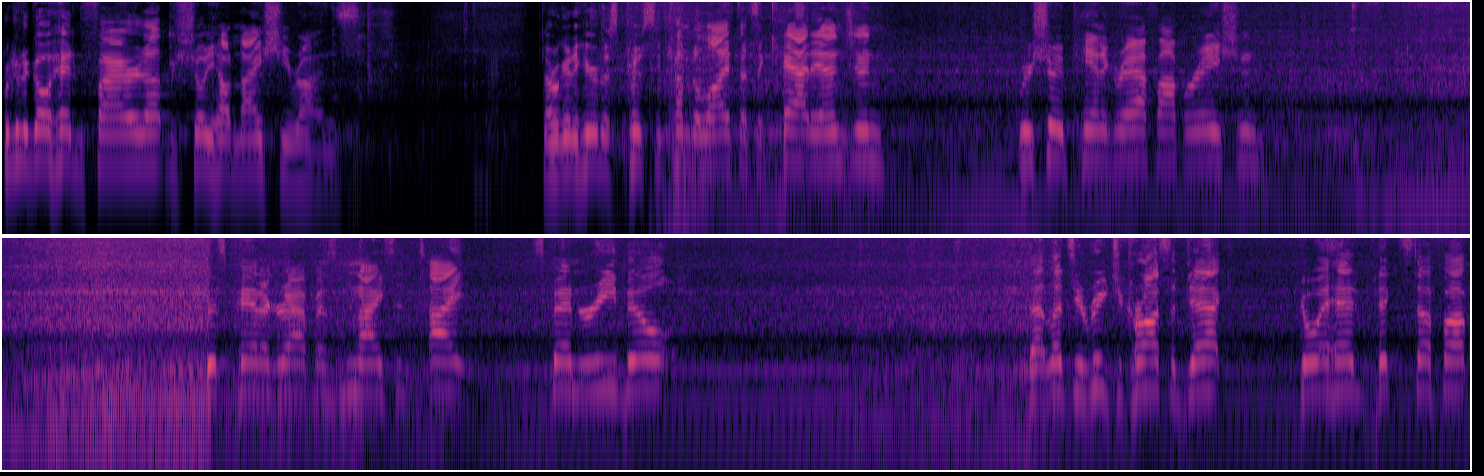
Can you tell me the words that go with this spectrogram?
We're going to go ahead and fire it up and show you how nice she runs. Now, we're going to hear this Princeton come to life. That's a CAT engine. We're going to show you pantograph operation. This pantograph is nice and tight. It's been rebuilt. That lets you reach across the deck, go ahead and pick stuff up,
